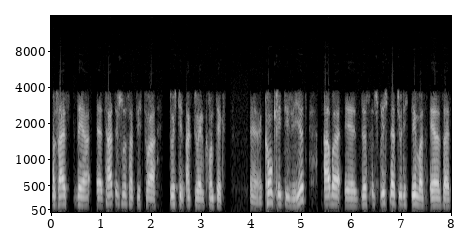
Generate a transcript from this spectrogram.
Das heißt, der äh, Tatentschluss hat sich zwar durch den aktuellen Kontext äh, konkretisiert, aber äh, das entspricht natürlich dem, was er seit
